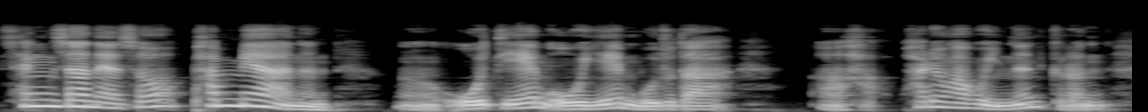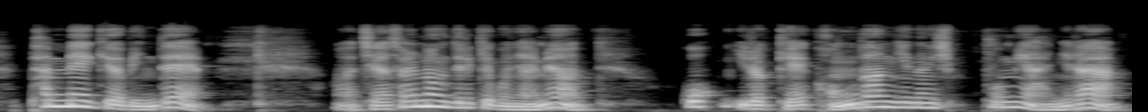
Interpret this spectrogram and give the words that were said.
생산해서 판매하는 어, ODM, OEM 모두 다 어, 활용하고 있는 그런 판매 기업인데 어, 제가 설명드릴 게 뭐냐면 꼭 이렇게 건강기능식품이 아니라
